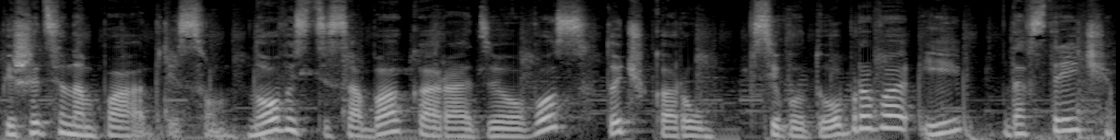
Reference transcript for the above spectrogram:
Пишите нам по адресу новости собака ру. Всего доброго и до встречи!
